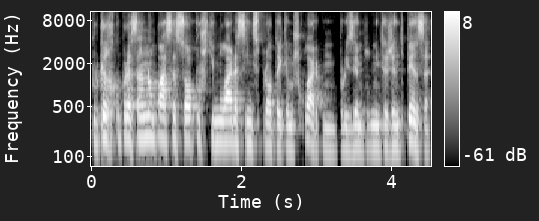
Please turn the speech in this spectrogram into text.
Porque a recuperação não passa só por estimular a síntese proteica muscular, como por exemplo muita gente pensa.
